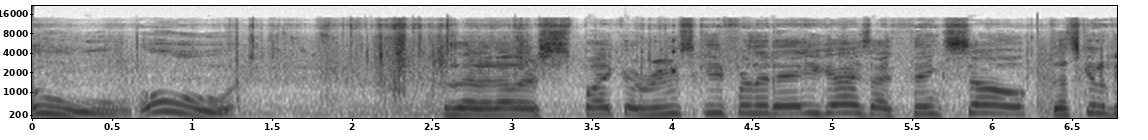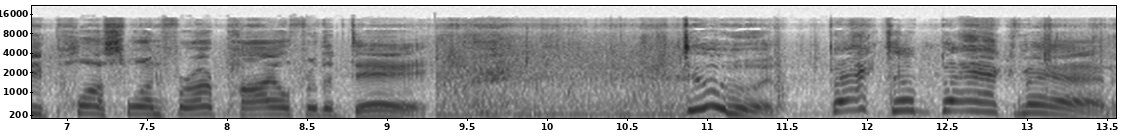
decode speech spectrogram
Ooh, ooh. Is that another Spikarooski for the day, you guys? I think so. That's gonna be plus one for our pile for the day. Dude, back to back, man.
